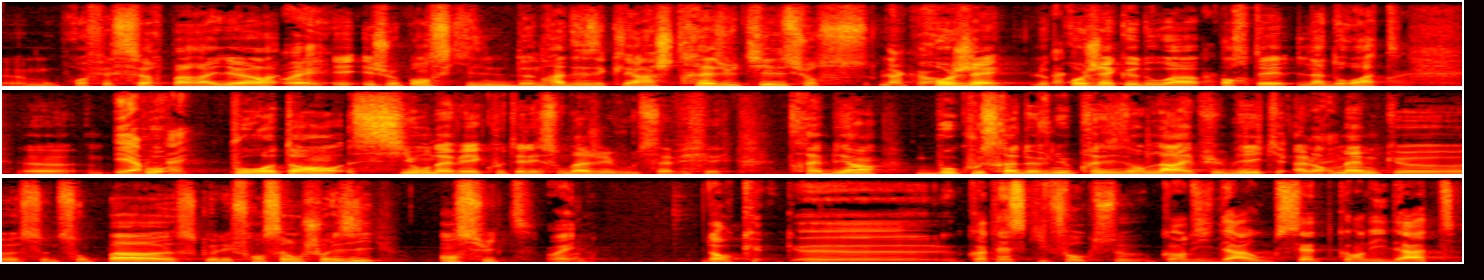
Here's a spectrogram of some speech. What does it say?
euh, mon professeur par ailleurs. Ouais. Et, et je pense qu'il donnera des éclairages très utiles sur ce- le projet, le projet que doit porter la droite. Euh, Et pour, après pour autant, si on avait écouté les sondages, et vous le savez très bien, beaucoup seraient devenus président de la République, alors même que ce ne sont pas ce que les Français ont choisi ensuite. Donc, euh, quand est-ce qu'il faut que ce candidat ou que cette candidate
